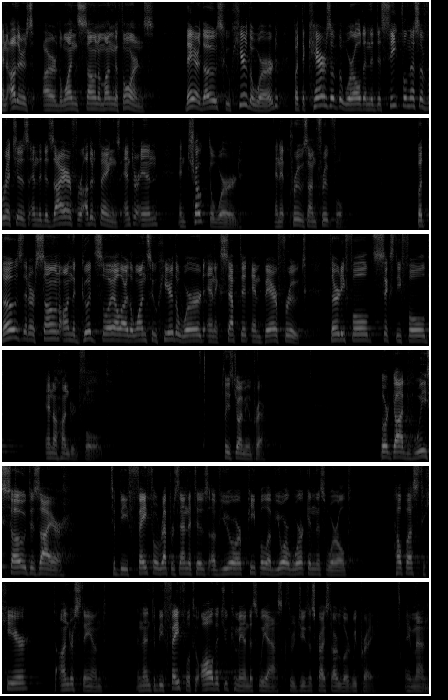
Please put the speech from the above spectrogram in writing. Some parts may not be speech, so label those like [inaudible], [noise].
and others are the ones sown among the thorns. They are those who hear the word, but the cares of the world and the deceitfulness of riches and the desire for other things enter in and choke the word, and it proves unfruitful. But those that are sown on the good soil are the ones who hear the word and accept it and bear fruit thirtyfold, sixtyfold, and a hundredfold. Please join me in prayer. Lord God, we so desire to be faithful representatives of your people, of your work in this world. Help us to hear, to understand, and then to be faithful to all that you command us, we ask. Through Jesus Christ our Lord, we pray. Amen.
